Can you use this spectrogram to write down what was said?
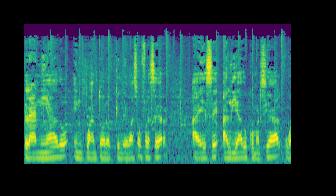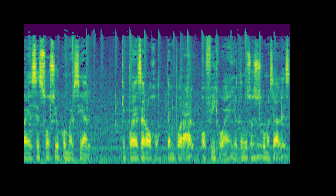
planeado en cuanto a lo que le vas a ofrecer a ese aliado comercial o a ese socio comercial que puede ser, ojo, temporal o fijo. ¿eh? Yo tengo socios comerciales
